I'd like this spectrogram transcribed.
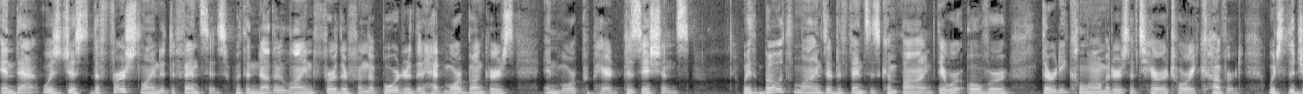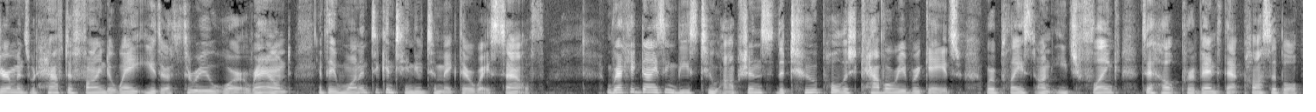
And that was just the first line of defenses, with another line further from the border that had more bunkers and more prepared positions. With both lines of defenses combined, there were over 30 kilometers of territory covered, which the Germans would have to find a way either through or around if they wanted to continue to make their way south. Recognizing these two options, the two Polish cavalry brigades were placed on each flank to help prevent that possible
